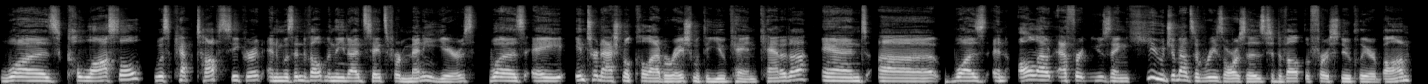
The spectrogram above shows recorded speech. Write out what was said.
was colossal, was kept top secret, and was in development in the United States for many years. Was a international collaboration with the UK and Canada, and uh, was an all-out effort using huge amounts of resources to develop the first nuclear bomb.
